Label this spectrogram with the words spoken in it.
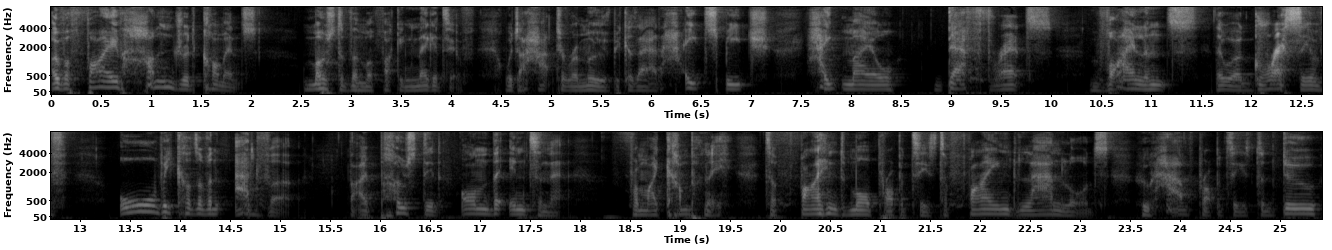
Over 500 comments. Most of them were fucking negative, which I had to remove because I had hate speech, hate mail, death threats, violence. They were aggressive, all because of an advert that I posted on the internet from my company to find more properties, to find landlords who have properties, to do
